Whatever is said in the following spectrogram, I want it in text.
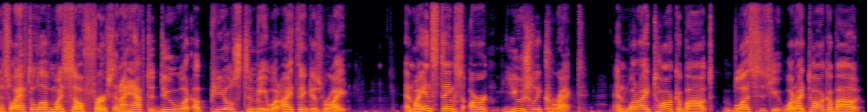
And so I have to love myself first, and I have to do what appeals to me, what I think is right. And my instincts are usually correct. And what I talk about blesses you. What I talk about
